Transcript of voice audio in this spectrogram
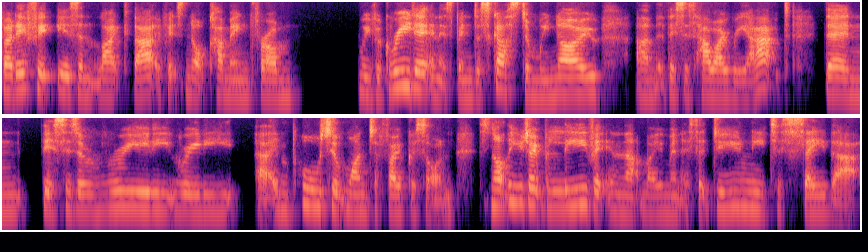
But if it isn't like that, if it's not coming from we've agreed it and it's been discussed and we know um, that this is how I react, then this is a really, really uh, important one to focus on. It's not that you don't believe it in that moment, it's that do you need to say that?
